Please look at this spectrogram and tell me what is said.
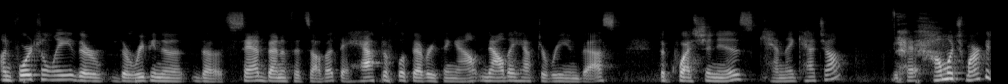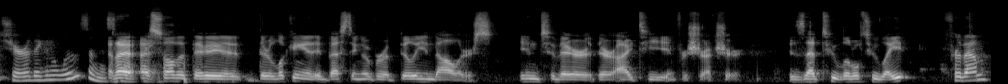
Unfortunately, they're they're reaping the the sad benefits of it. They have to flip everything out. Now they have to reinvest. The question is, can they catch up? How much market share are they going to lose in this? And I, I, saw that they they're looking at investing over a billion dollars into their their IT infrastructure. Is that too little, too late for them?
